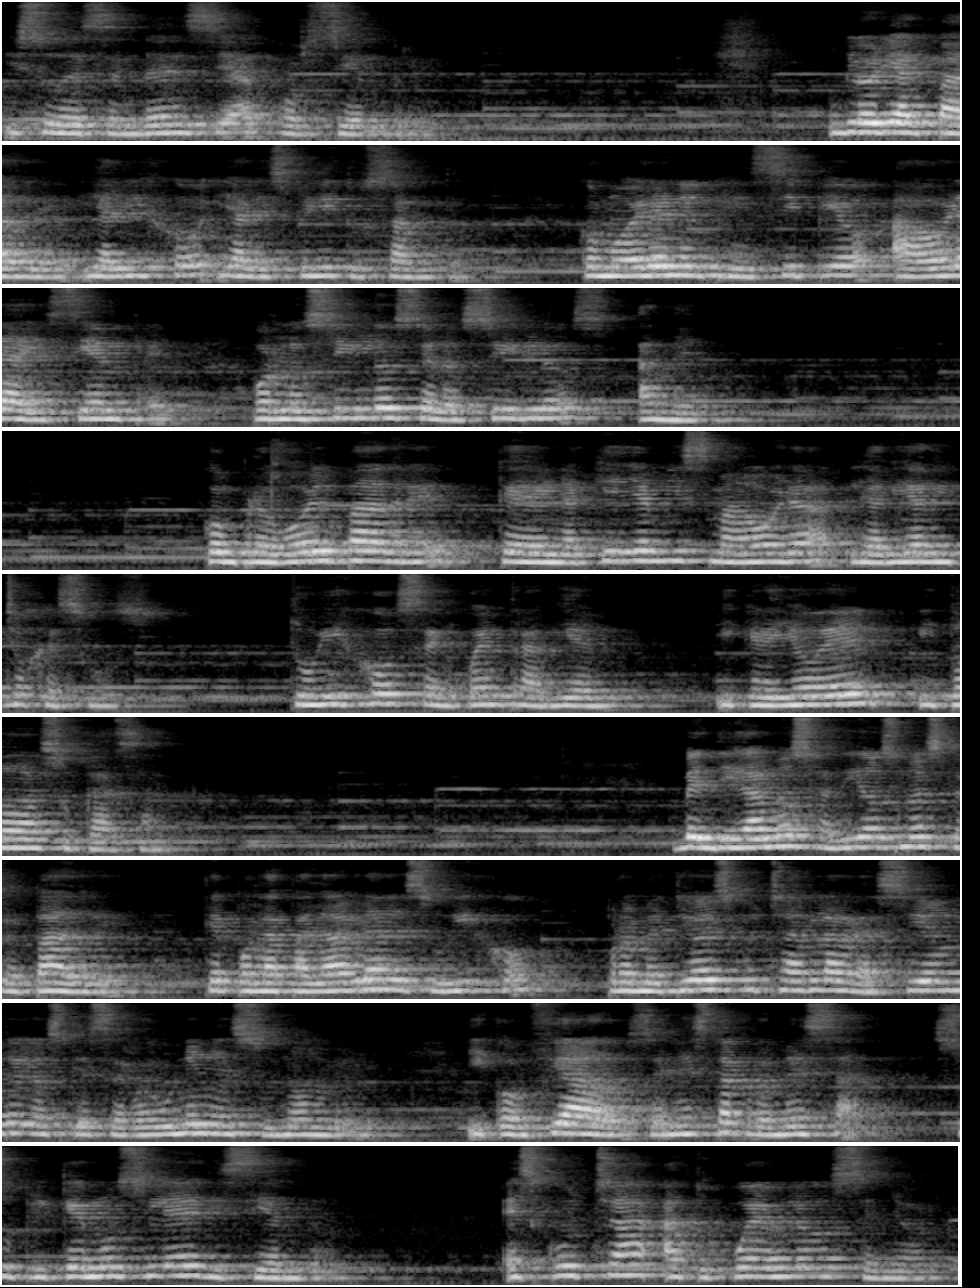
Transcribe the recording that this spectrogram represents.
y su descendencia por siempre. Gloria al Padre y al Hijo y al Espíritu Santo, como era en el principio, ahora y siempre, por los siglos de los siglos. Amén. Comprobó el Padre que en aquella misma hora le había dicho Jesús, Tu Hijo se encuentra bien, y creyó él y toda su casa. Bendigamos a Dios nuestro Padre, que por la palabra de su Hijo prometió escuchar la oración de los que se reúnen en su nombre, y confiados en esta promesa, supliquémosle diciendo, Escucha a tu pueblo, Señor.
